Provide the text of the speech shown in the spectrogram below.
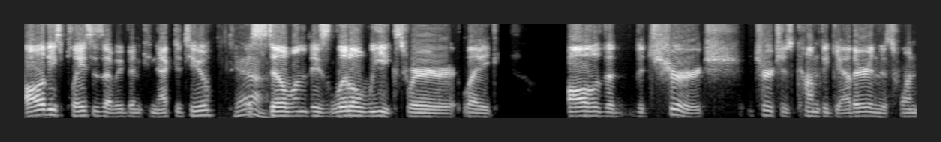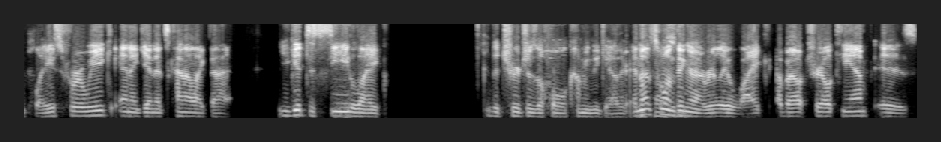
all these places that we've been connected to. yeah. It's still one of these little weeks where like all of the the church churches come together in this one place for a week, and again, it's kind of like that. You get to see like the church as a whole coming together, and that's, That's one awesome. thing I really like about Trail Camp is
